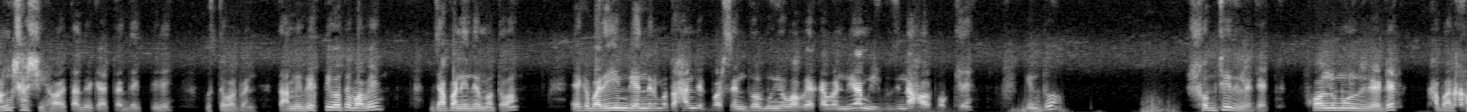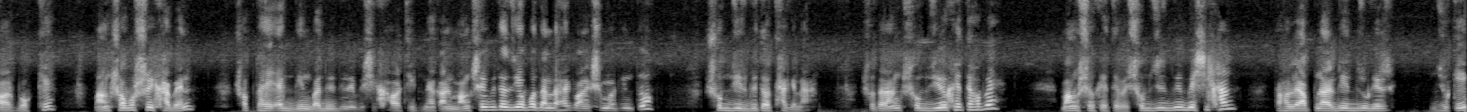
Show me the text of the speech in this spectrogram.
মাংসাশী হয়, তাদের ক্যারেক্টার দেখতে বুঝতে পারবেন। তা আমি ব্যক্তিগতভাবে জাপানিদের মতো, একেবারে ইন্ডিয়ানদের মতো হান্ড্রেড পার্সেন্ট ধর্মীয়ভাবে একেবারে নিরামিষভোজী না হওয়ার পক্ষে, কিন্তু সবজি রিলেটেড ফলমূল রিলেটেড খাবার খাওয়ার পক্ষে মাংস অবশ্যই খাবেন। সপ্তাহে একদিন বা দুই দিনের বেশি খাওয়া ঠিক না। কারণ মাংসের ভিতর যে উপাদানটা থাকে, অনেক সময় কিন্তু সবজির ভিতর থাকে না। সুতরাং সবজিও খেতে হবে মাংস খেতে হবে। সবজি যদি বেশি খান, তাহলে আপনার হৃদরোগের ঝুঁকি,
